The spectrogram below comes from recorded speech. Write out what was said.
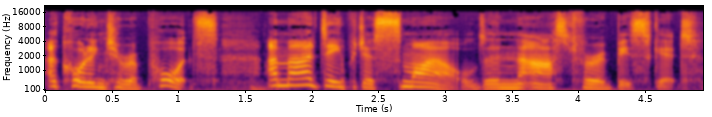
According to reports, Amardeep just smiled and asked for a biscuit.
